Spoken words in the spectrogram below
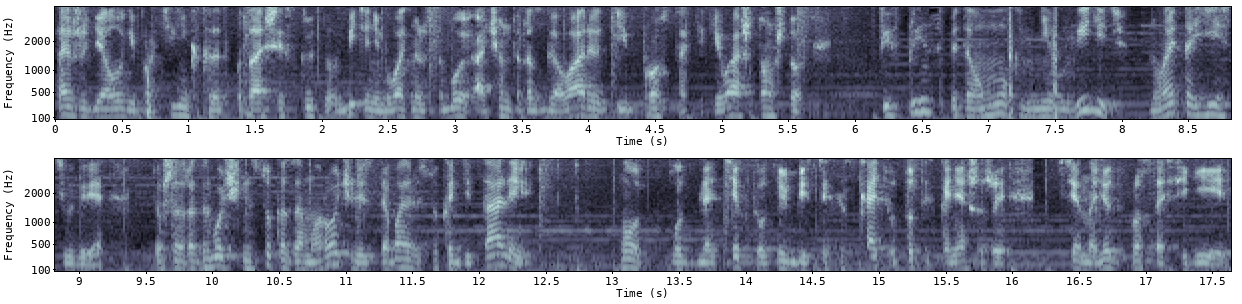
также диалоги противника, когда ты пытаешься их скрытно убить, они бывают между собой о чем-то разговаривают и просто офигеваешь в том, что ты, в принципе, этого мог не увидеть, но это есть в игре. Потому что разработчики настолько заморочились, добавили столько деталей, Ну, вот, вот для тех, кто вот любит их искать, вот тот их, конечно же, все найдет и просто офигеет.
